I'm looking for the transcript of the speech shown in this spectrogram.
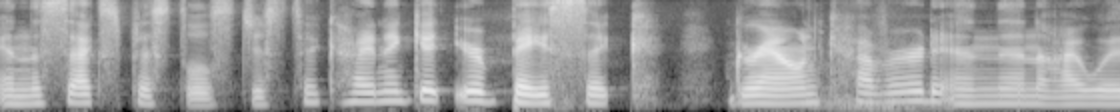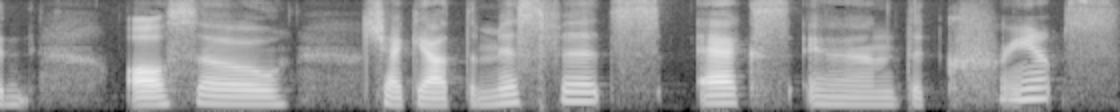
and the Sex Pistols just to kind of get your basic ground covered. And then I would also check out the Misfits, X, and the Cramps,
